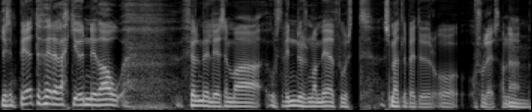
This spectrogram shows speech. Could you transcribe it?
ég sem betur fyrir ef ekki unnið á fjölmiðli sem að úst, vinnur svona með, veist, smetlubeitur og, og svo leiðist, þannig að Mm.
